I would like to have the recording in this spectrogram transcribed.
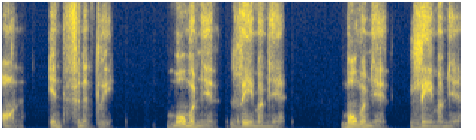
on, infinitely. Momamien lemamien. Momamien lemamien.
